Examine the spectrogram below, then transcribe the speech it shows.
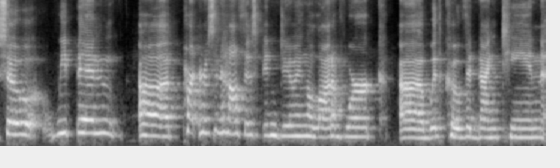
So we've been, uh, Partners in Health has been doing a lot of work uh, with COVID 19,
